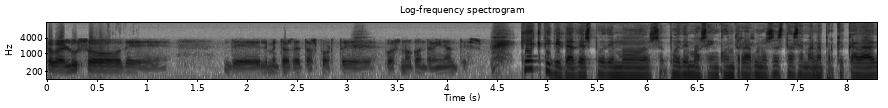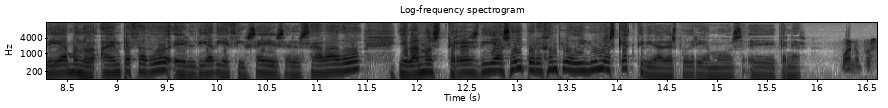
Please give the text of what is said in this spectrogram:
sobre el uso de, de elementos de transporte pues no contaminantes. ¿Qué actividades podemos podemos encontrarnos esta semana? Porque cada día, bueno, ha empezado el día 16, el sábado, llevamos tres días. Hoy, por ejemplo, hoy lunes, ¿qué actividades podríamos eh, tener? Bueno, pues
